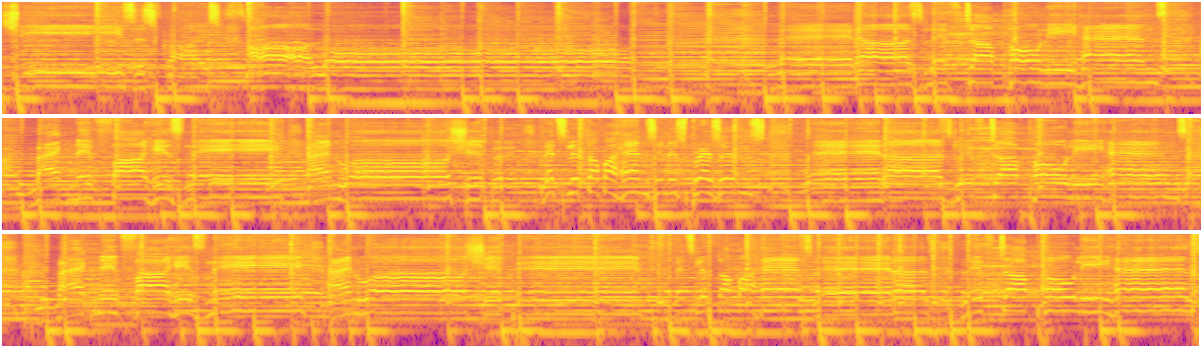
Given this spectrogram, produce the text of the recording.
Jesus Christ our Lord. Up holy hands and magnify his name and worship him. Let's lift up our hands in his presence. Let us lift up holy hands and magnify his name and worship him. Let's lift up our hands. Let us lift up holy hands and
